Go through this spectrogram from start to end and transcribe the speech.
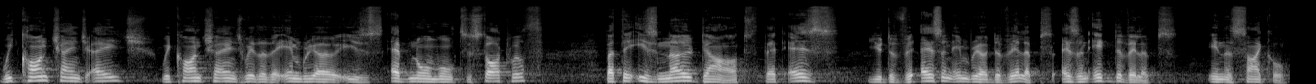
We can't change age. We can't change whether the embryo is abnormal to start with. But there is no doubt that as, you as an embryo develops, as an egg develops in the cycle,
